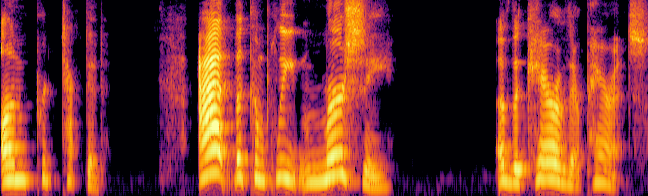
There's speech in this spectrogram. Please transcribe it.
unprotected, at the complete mercy of the care of their parents,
